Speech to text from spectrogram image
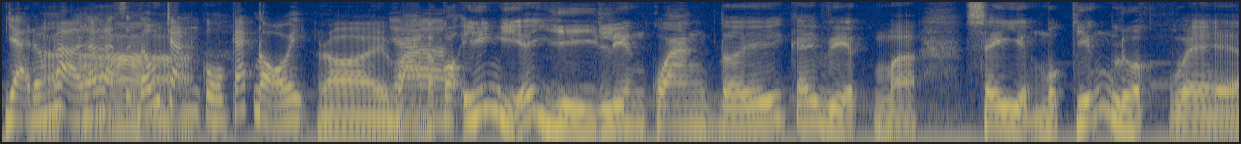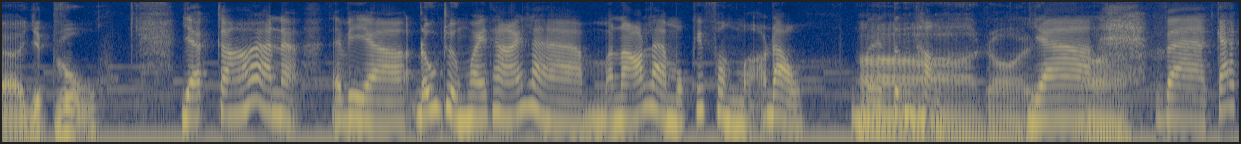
dạ đúng à, rồi đó à. là sự đấu tranh của các đội rồi dạ. và nó có ý nghĩa gì liên quan tới cái việc mà xây dựng một chiến lược về uh, dịch vụ dạ có anh ạ à. tại vì uh, đấu trường Hoài Thái là nó là một cái phần mở đầu về à, tinh thần rồi dạ yeah. à. và các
